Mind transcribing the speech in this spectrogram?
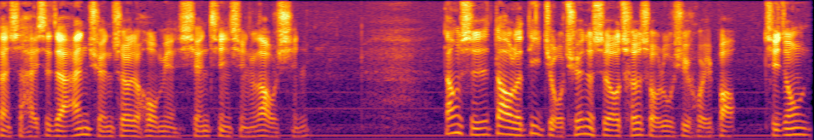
但是还是在安全车的后面先进行绕行。当时到了第九圈的时候，车手陆续回报，其中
